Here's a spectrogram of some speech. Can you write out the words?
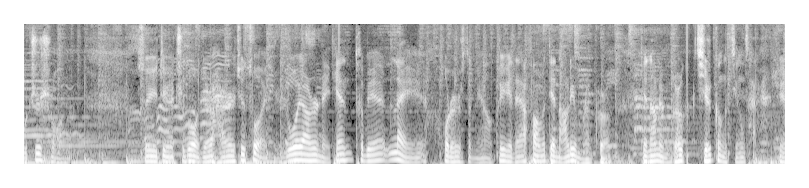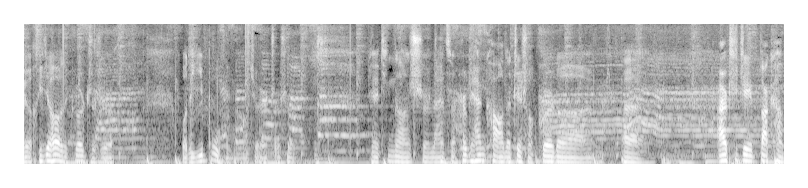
物支持我们。所以这个直播我觉得还是去做一下。如果要是哪天特别累或者是怎么样，可以给大家放放电脑里面的歌。电脑里面歌其实更精彩。这个黑胶的歌只是我的一部分，我觉得只是。可以听到的是来自 Herbie Hancock 的这首歌的呃 RTJ Buckham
